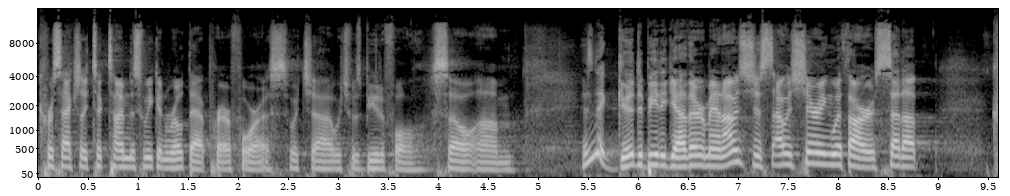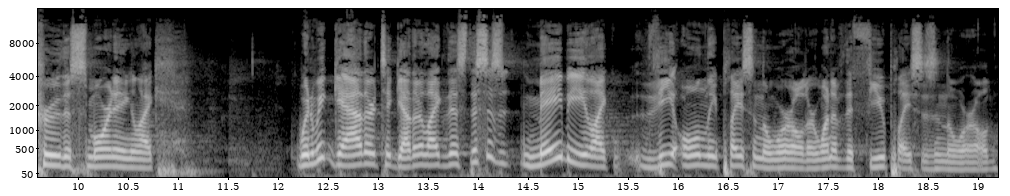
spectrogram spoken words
Chris actually took time this week and wrote that prayer for us, which, uh, which was beautiful. So, um, isn't it good to be together? Man, I was just, I was sharing with our setup crew this morning, like, when we gather together like this, this is maybe like the only place in the world, or one of the few places in the world,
